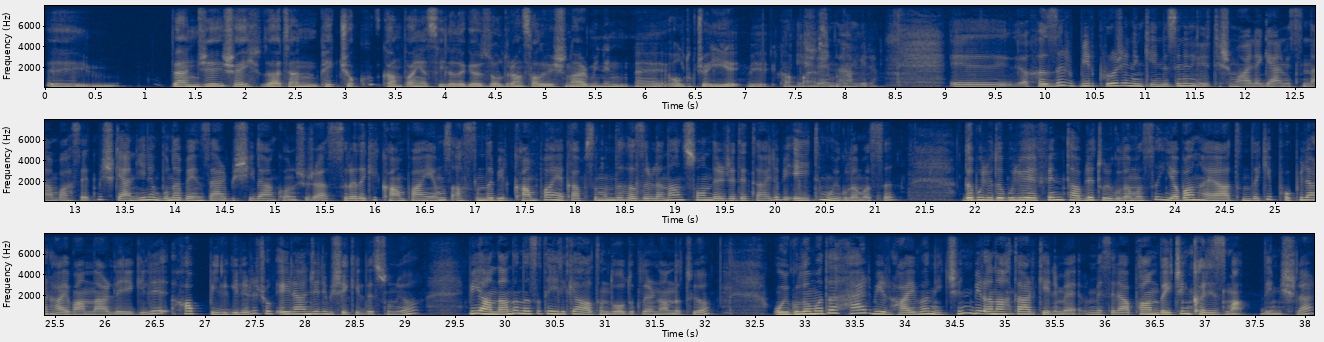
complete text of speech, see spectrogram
E, bence şey zaten pek çok kampanyasıyla da göz dolduran Salvation Army'nin e, oldukça iyi bir kampanyası. İşlerinden biri. Ee, hazır bir projenin kendisinin iletişim haline gelmesinden bahsetmişken yine buna benzer bir şeyden konuşacağız. Sıradaki kampanyamız aslında bir kampanya kapsamında hazırlanan son derece detaylı bir eğitim uygulaması. WWF'in tablet uygulaması yaban hayatındaki popüler hayvanlarla ilgili hap bilgileri çok eğlenceli bir şekilde sunuyor. Bir yandan da nasıl tehlike altında olduklarını anlatıyor. Uygulamada her bir hayvan için bir anahtar kelime mesela panda için karizma demişler.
